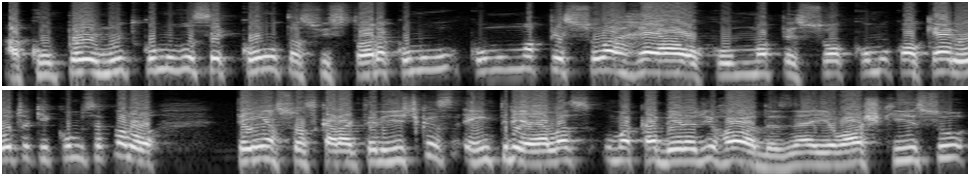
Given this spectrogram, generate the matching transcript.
acompanho muito como você conta a sua história como, como uma pessoa real, como uma pessoa como qualquer outra, que, como você falou, tem as suas características, entre elas uma cadeira de rodas, né? E eu acho que isso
